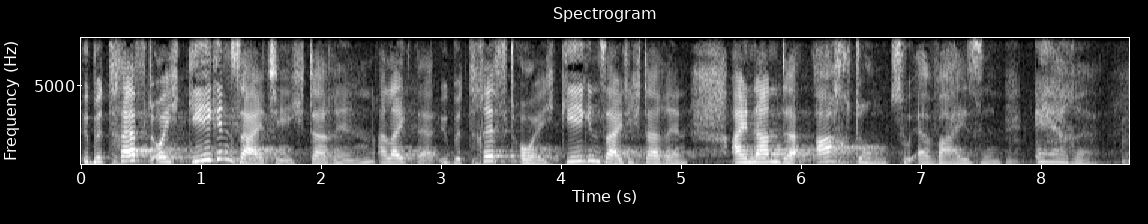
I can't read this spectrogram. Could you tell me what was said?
Übertrefft euch gegenseitig darin, I like that, übertrefft euch gegenseitig darin, einander Achtung zu erweisen, mhm. Ehre, mhm.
